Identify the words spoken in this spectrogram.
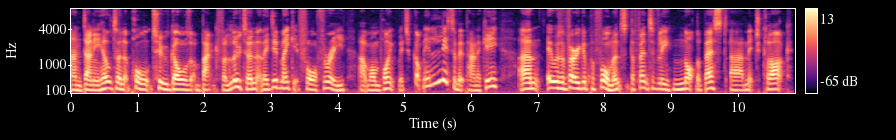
and Danny Hylton pull two goals back for Luton. They did make it 4 3 at one point, which got me a little bit panicky. Um, it was a very good performance. Defensively, not the best. Uh, Mitch Clark,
